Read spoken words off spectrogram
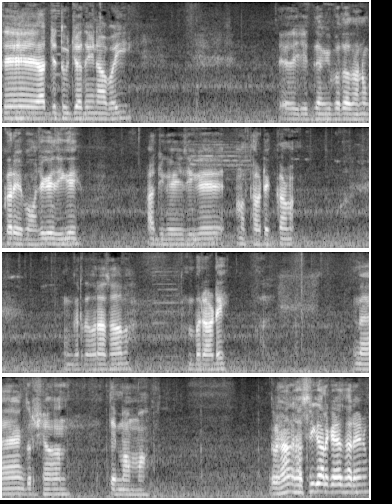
ਤੇ ਅੱਜ ਦੂਜਾ ਦਿਨ ਆ ਬਾਈ। ਤੇ ਜਿੱਦਾਂ ਕਿ ਪਤਾ ਤੁਹਾਨੂੰ ਘਰੇ ਪਹੁੰਚ ਗਏ ਸੀਗੇ। ਅੱਜ ਗਏ ਸੀਗੇ ਮੱਥਾ ਟੇਕਣ, ਗੁਰਦੁਆਰਾ ਸਾਹਿਬ, ਬਰਾੜੇ। ਮੈਂ, ਗੁਰਸ਼ਾਨ ਤੇ ਮਾਮਾ। ਗੁਰਸ਼ਾਨ, ਸਤਿ ਸ੍ਰੀ ਅਕਾਲ ਕਹਿ ਸਾਰਿਆਂ ਨੂੰ।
